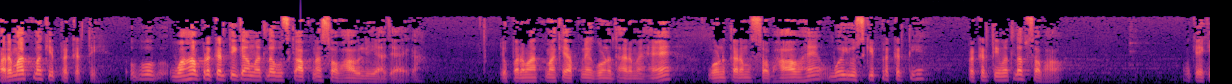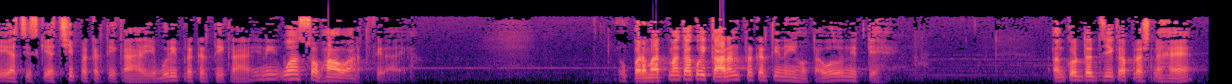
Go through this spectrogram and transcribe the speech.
परमात्मा की प्रकृति। वो वहाँ प्रकृति का मतलब उसका अपना स्वभाव लिया जाएगा। जो परमात्मा के अपने गुण धर्म है गुण कर्म स्वभाव है, वही उसकी प्रकृति है। प्रकृति मतलब स्वभाव। ओके कि चीज़ की अच्छी प्रकृति का है ये बुरी प्रकृति का है, यानी वह स्वभाव अर्थ फिर आएगा। परमात्मा का कोई कारण प्रकृति नहीं होता, वो नित्य है। अंकुर दत्त जी का प्रश्न है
